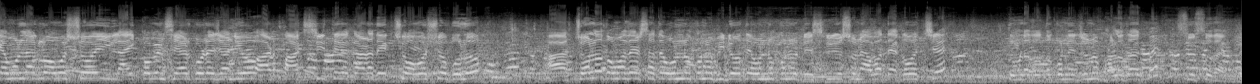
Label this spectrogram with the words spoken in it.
কেমন লাগল অবশ্যই লাইক কমেন্ট শেয়ার করে জানিও। আর পার্ক স্ট্রিট থেকে কারা দেখছ অবশ্যই বলো। আর চলো তোমাদের সাথে অন্য কোনো ভিডিওতে, অন্য কোনো ডেস্টিনেশনে আবার দেখা হচ্ছে। তোমরা ততক্ষণের জন্য ভালো থাকবে, সুস্থ থাকবে।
